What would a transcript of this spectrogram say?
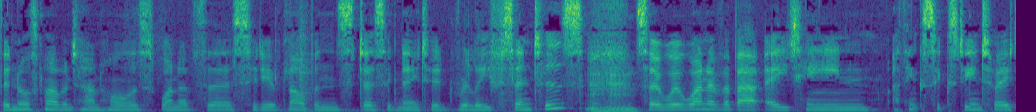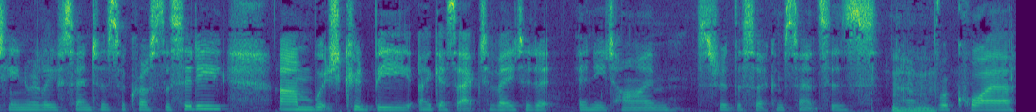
the North Melbourne Town Hall is one of the City of Melbourne's designated relief centres. Mhm. So we're one of about 18, I think 16 to 18 relief centres across the city, um, which could be, I guess, activated at any time should the circumstances um, Mhm. require.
